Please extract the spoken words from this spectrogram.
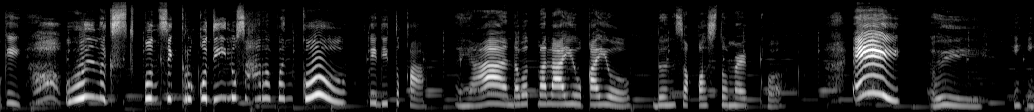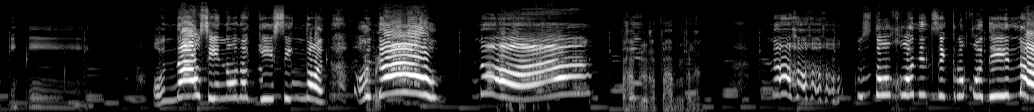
Okay. Uy, nag-spawn si krokodilo sa harapan ko. Okay, dito ka. Ayan, dapat malayo kayo dun sa customer ko. Eh! Uy. oh no! Sino nagising nun? Oh no! No! Pahabol ka, pahabol ka lang. No! Gusto ko kunin si krokodilo!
